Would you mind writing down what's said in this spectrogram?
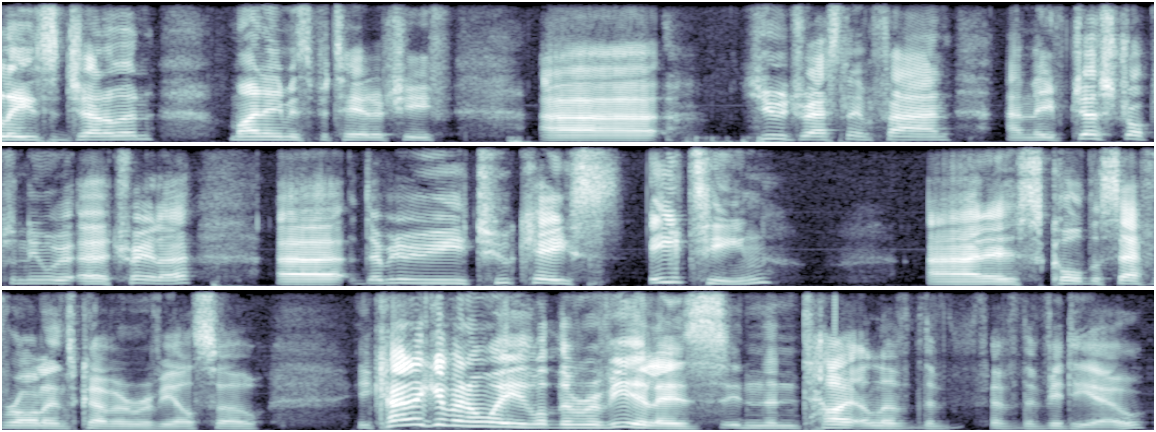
ladies and gentlemen. My name is Potato Chief. Uh, huge wrestling fan, and they've just dropped a new uh, trailer, uh, WWE 2K18, and it's called the Seth Rollins cover reveal. So you're kind of giving away what the reveal is in the title of the of the video.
